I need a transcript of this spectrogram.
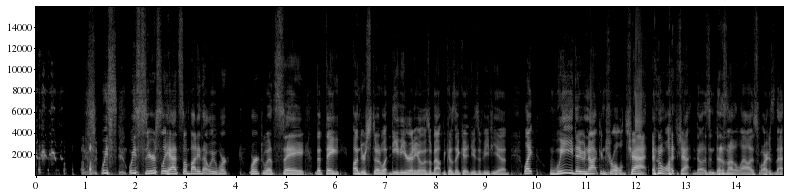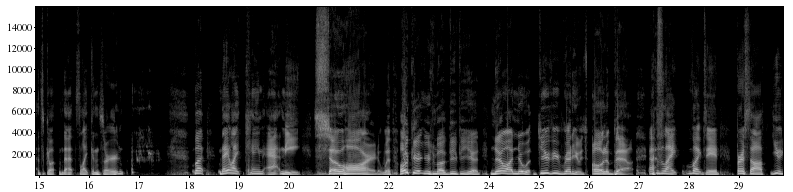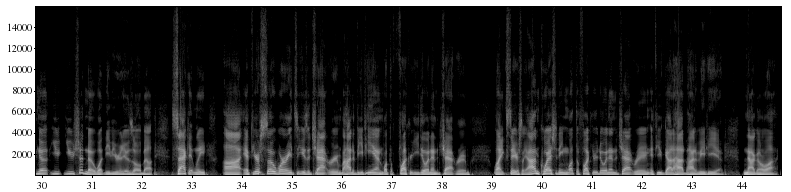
we we seriously had somebody that we worked worked with say that they understood what DV radio is about because they couldn't use a VPN. Like we do not control chat and what chat does and does not allow as far as that's go that's like concerned. but they like came at me so hard with I can't use my VPN. Now I know what DV radio is all about. I was like, look, dude. First off, you know you you should know what DV radio is all about. Secondly, uh, if you're so worried to use a chat room behind a VPN, what the fuck are you doing in a chat room? Like seriously, I'm questioning what the fuck you're doing in the chat room if you've got to hide behind a VPN. Not gonna lie.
